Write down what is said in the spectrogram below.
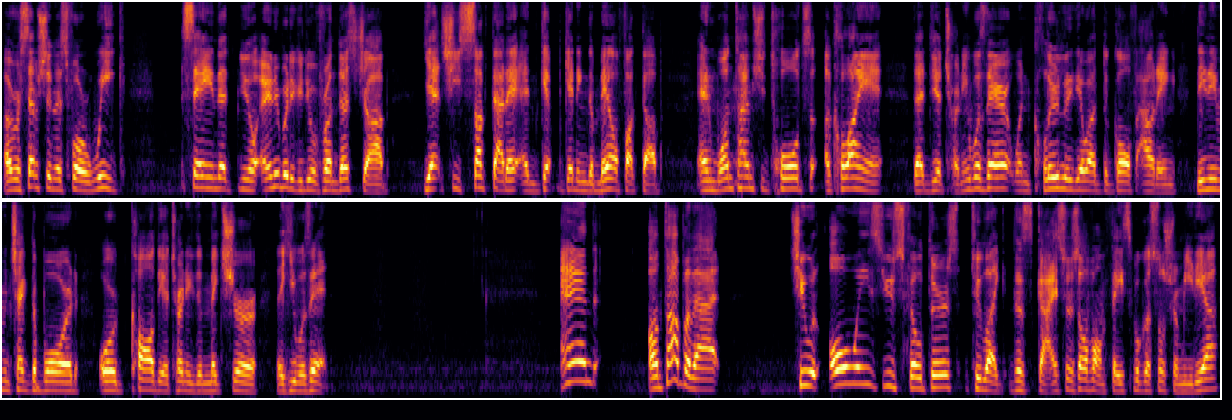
a receptionist for a week, saying that, you know, anybody could do a front desk job, yet she sucked at it and kept getting the mail fucked up. And one time she told a client that the attorney was there when clearly they were at the golf outing, they didn't even check the board or call the attorney to make sure that he was in. And on top of that, she would always use filters to like disguise herself on Facebook or social media.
